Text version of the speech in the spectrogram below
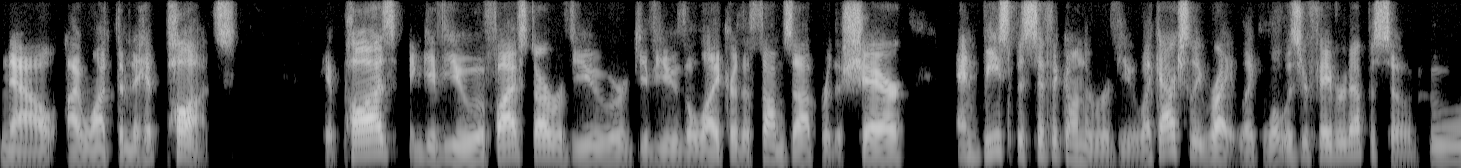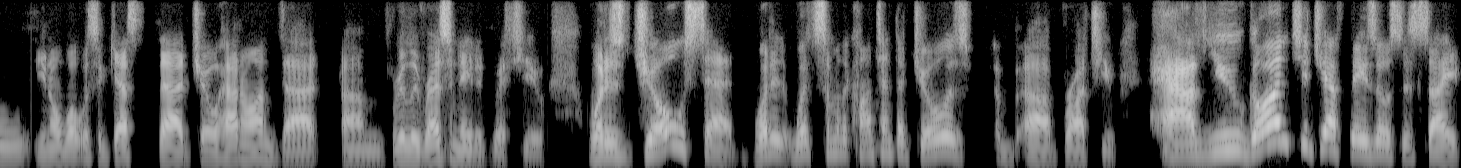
now, I want them to hit pause hit pause and give you a five star review or give you the like or the thumbs up or the share and be specific on the review. Like actually write like what was your favorite episode? Who you know what was a guest that joe had on that um, really resonated with you? What has joe said? What is what's some of the content that joe has uh, brought to you? Have you gone to jeff bezos's site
